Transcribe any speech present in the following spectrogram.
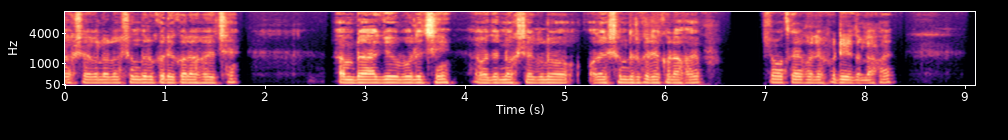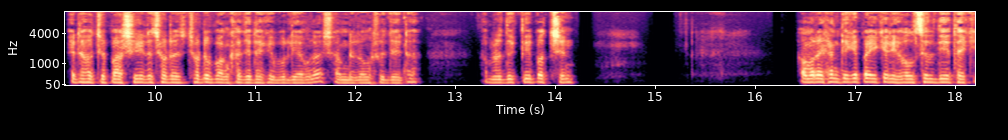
নকশাগুলো অনেক সুন্দর করে করা হয়েছে। আমরা আগেও বলেছি, আমাদের নকশাগুলো অনেক সুন্দর করে করা হয়। চমৎকার করে ফুটিয়ে তোলা হয়। এটা হচ্ছে পাশে, এটা ছোট ছোট পাংখা যেটাকে বলি আমরা, সামনের অংশ যেটা, আপনারা দেখতেই পাচ্ছেন। আমরা এখান থেকে পাইকারি হোলসেল দিয়ে থাকি।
